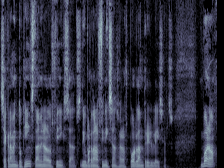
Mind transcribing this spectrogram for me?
Sacramento Kings, también a los Phoenix Suns. Digo, perdón, a los Phoenix Suns, a los Portland Trail Blazers. Bueno,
